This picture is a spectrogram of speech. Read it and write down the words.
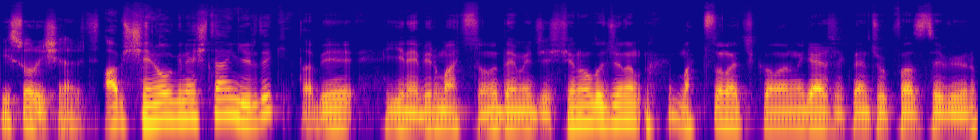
bir soru işareti. Abi Şenol Güneş'ten girdik. Tabii yine bir maç sonu demeci. Şenol Hoca'nın maç sonu açıklamalarını gerçekten çok fazla seviyorum.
